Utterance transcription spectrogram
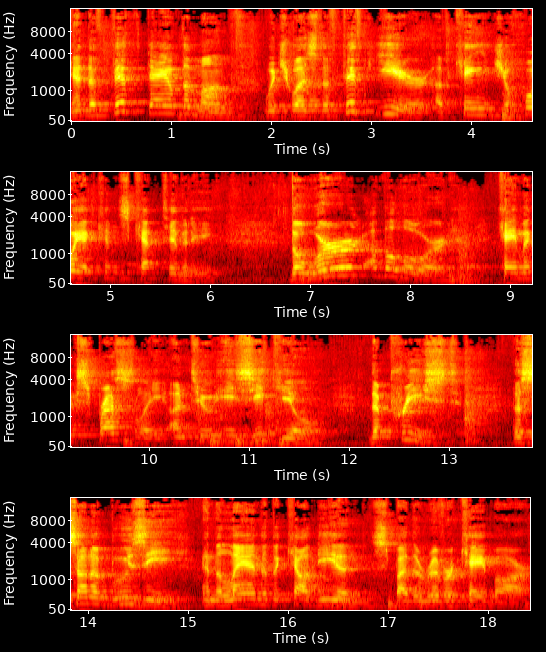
In the fifth day of the month, which was the fifth year of King Jehoiachin's captivity, the word of the Lord came expressly unto Ezekiel, the priest, the son of Buzi, in the land of the Chaldeans by the river Chebar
